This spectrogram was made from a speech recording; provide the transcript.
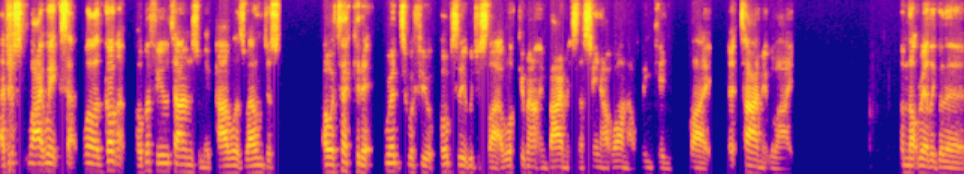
I just like we accept. Well, I'd gone to pub a few times with my pal as well, and just I was taking it. Went to a few pubs, and it was just like I'm looking around environments, and I seen out one. I was thinking, like at time, it was like I'm not really gonna.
